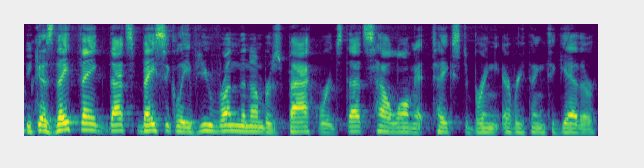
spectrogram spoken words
Because they think that's basically, if you run the numbers backwards, that's how long it takes to bring everything together.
